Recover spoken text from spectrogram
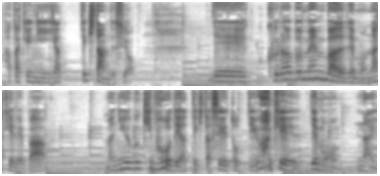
畑にやってきたんですよ。で、クラブメンバーでもなければ、まあ、入部希望でやってきた生徒っていうわけでもない。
